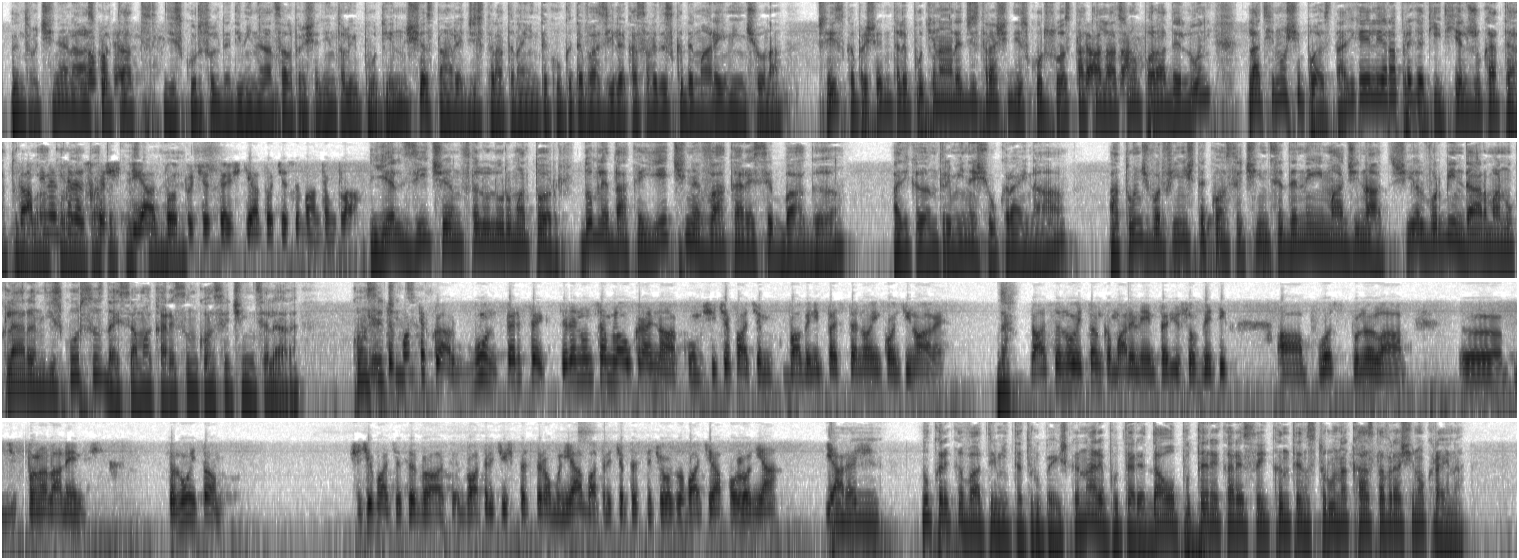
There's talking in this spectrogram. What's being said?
Pentru cine n-a ascultat discursul de dimineață al președintelui Putin, și ăsta a înregistrat înainte cu câteva zile, ca să vedeți cât de mare e minciuna. Știți că președintele Putin a înregistrat și discursul ăsta, da, când da, l-a ținut da. pe ăla de luni, l-a ținut și pe ăsta. Adică el era pregătit, el juca teatru. Da, bineînțeles că știa totul ce se, știa tot ce se va întâmpla. El zice în felul următor, domnule, dacă e cineva care se bagă, adică între mine și Ucraina, atunci vor fi niște consecințe de neimaginat. Și el vorbind de arma nucleară în discurs, îți dai seama care sunt consecințele alea. Consecințe? Este foarte clar. Bun, perfect. Renunțăm la Ucraina acum. Și ce facem? Va veni peste noi în continuare. Da. Dar să nu uităm că Marele Imperiu Sovietic a fost până la, uh, până la nemți. Să nu uităm. Și ce face? Se va, va trece și peste România, va trece peste Ceoslovacia, Polonia, iarăși? Mm. Nu cred că va trimite trupe aici, că nu are putere, dar o putere care să-i cânte în strună, că asta vrea și în Ucraina.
